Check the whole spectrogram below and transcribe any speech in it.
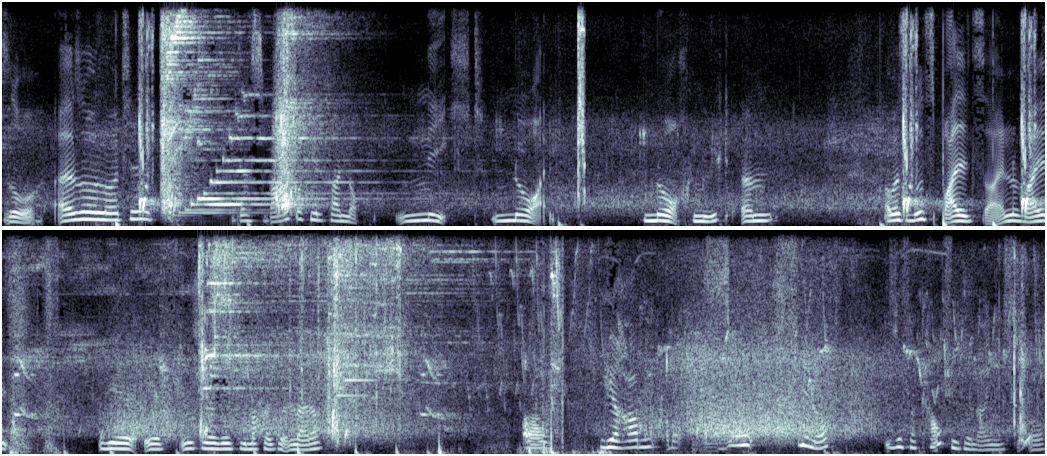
So, also Leute, das war es auf jeden Fall noch nicht. Nein. Noch nicht. Ähm, aber es wird bald sein, weil wir jetzt nicht mehr so viel machen können, leider. Oh, wir haben aber so viel noch, die verkaufen können eigentlich so auch.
